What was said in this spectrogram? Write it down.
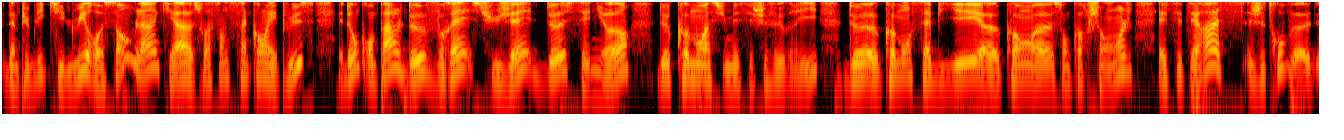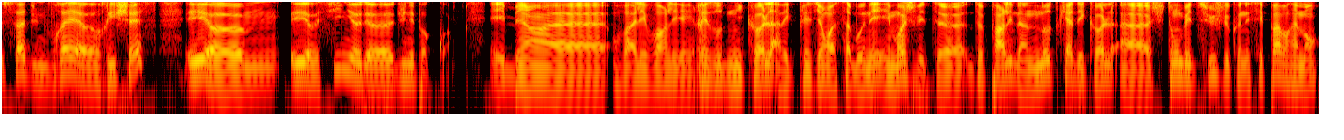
d'un public qui lui ressemble, hein, qui a 65 ans et plus. Et donc, on parle de vrais sujets de seniors, de comment assumer ses cheveux gris, de comment s'habiller euh, quand euh, son corps change, etc. Je trouve euh, ça d'une vraie euh, richesse et, euh, et euh, signe d'une époque. Quoi. Eh bien, euh, on va aller voir les réseaux de Nicole avec plaisir. On va s'abonner. Et moi, je vais te, parler d'un autre cas d'école. Euh, je suis tombé dessus, je le connaissais pas vraiment.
